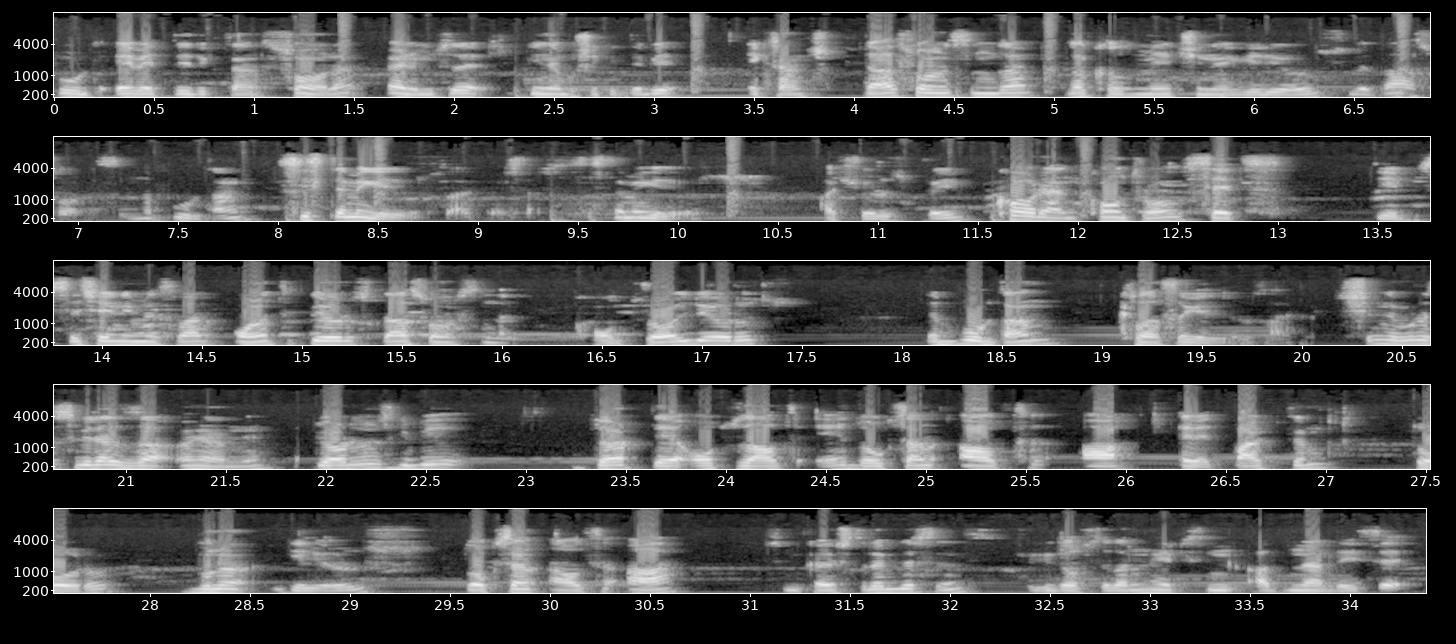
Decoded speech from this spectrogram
Burada evet dedikten sonra önümüze yine bu şekilde bir ekran çıkıyor. Daha sonrasında local machine'e geliyoruz ve daha sonrasında buradan sisteme geliyoruz arkadaşlar. Sisteme geliyoruz. Açıyoruz burayı. Core and Control Set diye bir seçeneğimiz var. Ona tıklıyoruz. Daha sonrasında Control diyoruz. Ve buradan class'a geliyoruz arkadaşlar. Şimdi burası biraz daha önemli. Gördüğünüz gibi 4D36E 96A evet baktım doğru. Buna geliyoruz. 96A Şimdi karıştırabilirsiniz. Çünkü dosyaların hepsinin adı neredeyse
